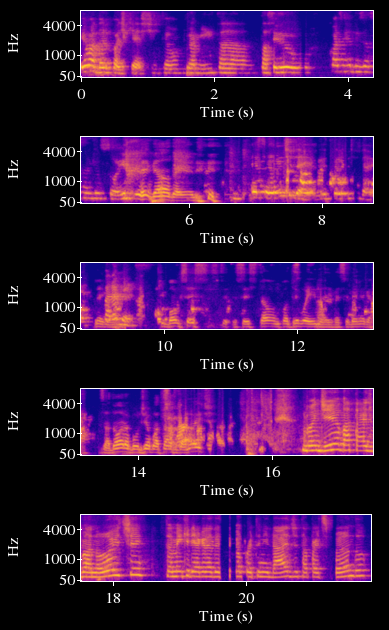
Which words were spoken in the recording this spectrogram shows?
Eu adoro podcast, então para mim está tá sendo quase a realização de um sonho. Legal, Daiane. Excelente ideia, excelente ideia. Legal. Parabéns. Que bom que vocês, vocês estão contribuindo aí, vai ser bem legal. Isadora, bom dia, boa tarde, boa noite. Bom dia, boa tarde, boa noite. Também queria agradecer a oportunidade de estar participando.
